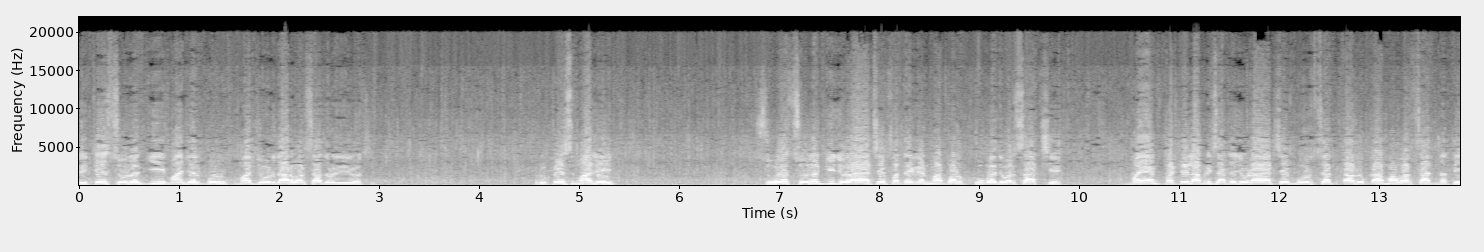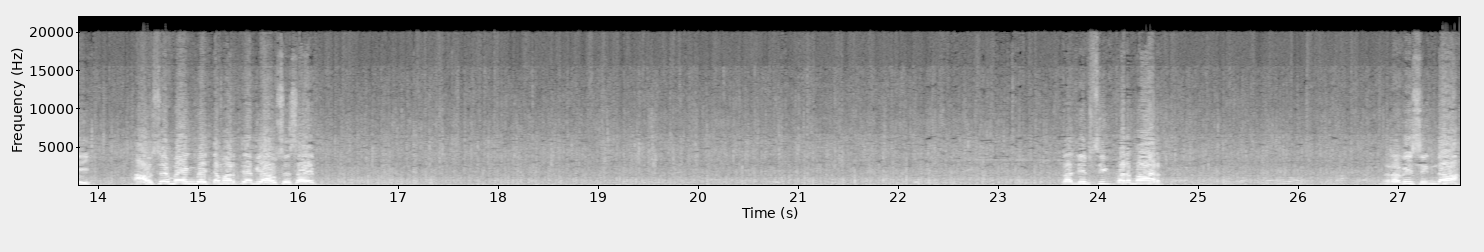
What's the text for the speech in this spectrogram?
રીતેશ સોલંકી માંજલપુરમાં જોરદાર વરસાદ વળી રહ્યો છે. રૂપેશ માલી, સુરત સોલંકી જોડાયા છે. ફતેહગઢમાં પણ ખૂબ જ વરસાદ છે. મયંક પટેલ આપણી સાથે જોડાયા છે. બોરસદ તાલુકામાં વરસાદ નથી. આવશે મયંકભાઈ તમારે ત્યાં બી આવશે સાહેબ. પ્રદીપસિંહ પરમાર રવિ સિંધા,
